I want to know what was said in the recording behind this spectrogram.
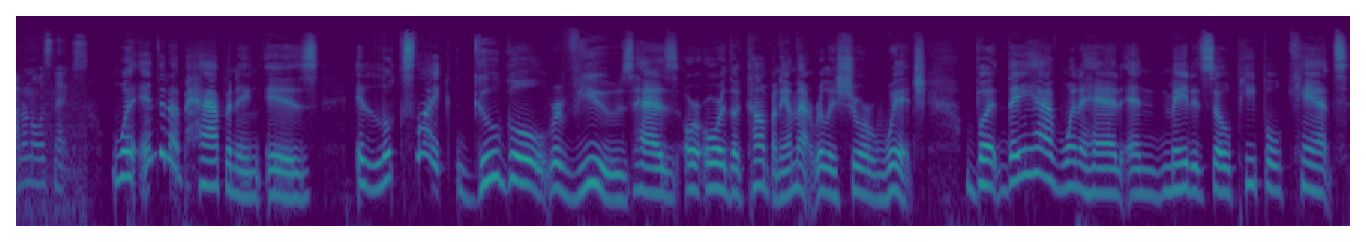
I don't know what's next. What ended up happening is it looks like Google reviews has or or the company, I'm not really sure which, but they have went ahead and made it so people can't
